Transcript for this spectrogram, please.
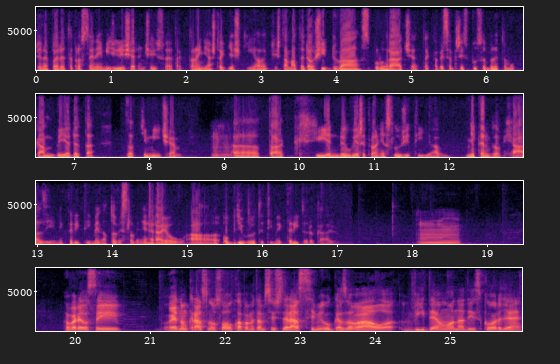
že nepojedete prostě nejmíč, když jeden chaseuje, tak to není až tak těžký, ale když tam máte další dva spoluhráče, tak aby se přizpůsobili tomu, kam vyjedete za tím míčem, mm-hmm. tak je neuvěřitelně složitý a některým to vychází, některé týmy na to vysloveně hrajou a obdivují ty týmy, který to dokážou. Mm, hovoril si o jednom krásnom slovku a pamätám si, že raz si mi ukazoval video na Discorde,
